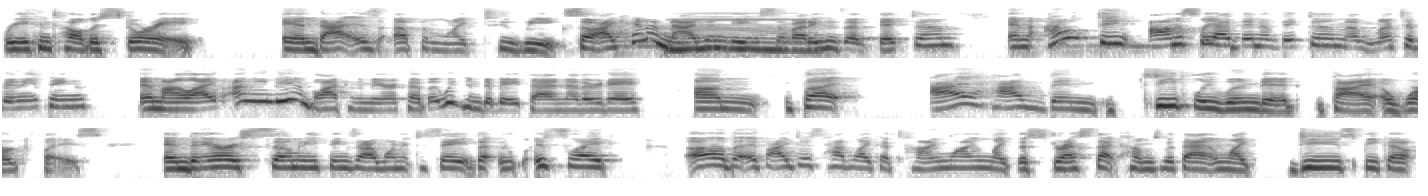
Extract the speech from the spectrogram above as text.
where you can tell the story. And that is up in like two weeks. So I can't imagine mm. being somebody who's a victim. And I don't think, honestly, I've been a victim of much of anything in my life. I mean, being black in America, but we can debate that another day. Um, but I have been deeply wounded by a workplace and there are so many things I wanted to say, but it's like, uh, but if I just had like a timeline, like the stress that comes with that and like, do you speak out,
